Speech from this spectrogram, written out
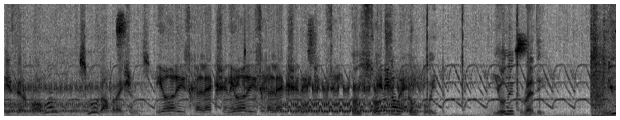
Is there a problem? Smooth operations. Yuri's collection Yuri's collection agency. Construction complete. Unit ready. New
